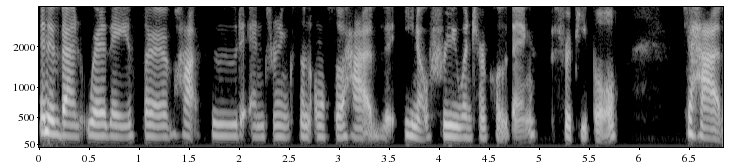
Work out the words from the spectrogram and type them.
an event where they serve hot food and drinks and also have, you know, free winter clothing for people to have,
